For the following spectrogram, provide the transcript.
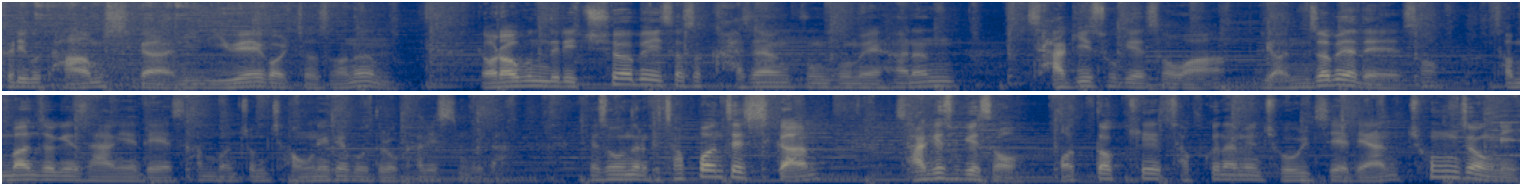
그리고 다음 시간 이 2회에 걸쳐서는 여러분들이 취업에 있어서 가장 궁금해하는 자기소개서와 면접에 대해서 전반적인 사항에 대해서 한번 좀 정리해 보도록 하겠습니다. 그래서 오늘 그 첫 번째 시간 자기소개서 어떻게 접근하면 좋을지에 대한 총정리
